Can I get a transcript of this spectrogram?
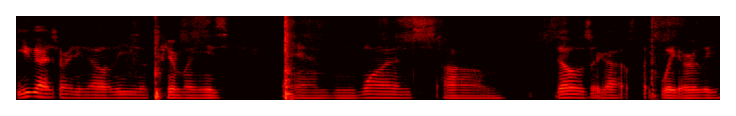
you guys already know these are the pure monies and the ones. Um, those I got like way early.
